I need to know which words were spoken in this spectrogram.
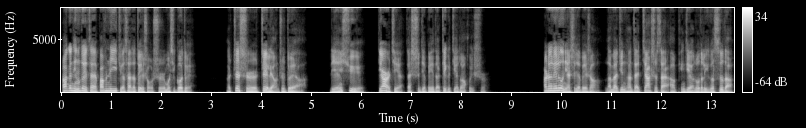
阿根廷队在八分之一决赛的对手是墨西哥队，呃，这是这两支队啊连续第二届在世界杯的这个阶段会师。2006年世界杯上，蓝白军团在加时赛啊，凭借罗德里格斯的。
